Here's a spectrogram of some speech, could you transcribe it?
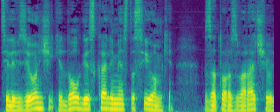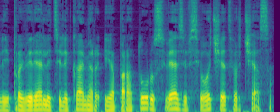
Телевизионщики долго искали место съемки, зато разворачивали и проверяли телекамеры и аппаратуру связи всего четверть часа.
